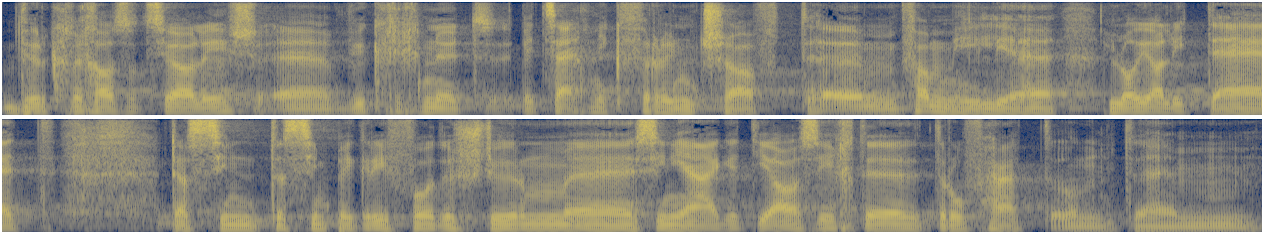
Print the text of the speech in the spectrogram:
wirklich asozial ist, äh, wirklich nicht Bezeichnung Freundschaft, ähm, Familie, Loyalität. Das sind, das sind Begriffe, wo der Sturm äh, seine eigenen Ansichten drauf hat. Und, ähm,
